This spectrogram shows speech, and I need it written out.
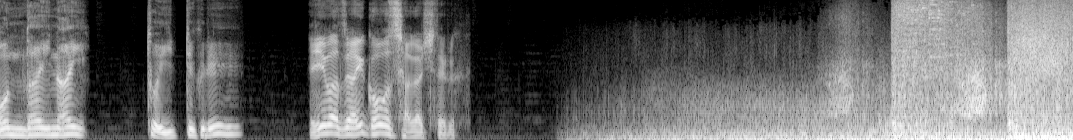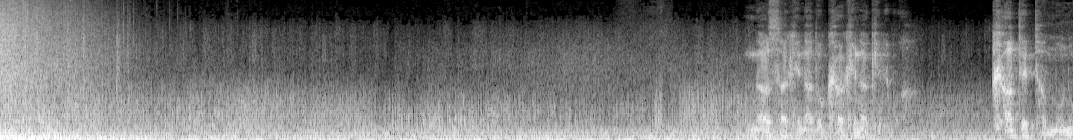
問題ないと言ってくれ。今在庫を探してる。情けなどかけなければ勝てたもの。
